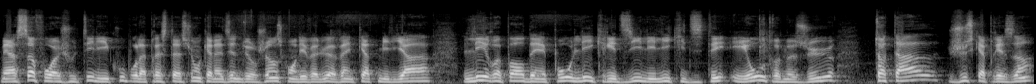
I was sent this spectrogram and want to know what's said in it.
Mais à ça, il faut ajouter les coûts pour la prestation canadienne d'urgence qu'on évalue à 24 milliards, les reports d'impôts, les crédits, les liquidités et autres mesures. Total, jusqu'à présent,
